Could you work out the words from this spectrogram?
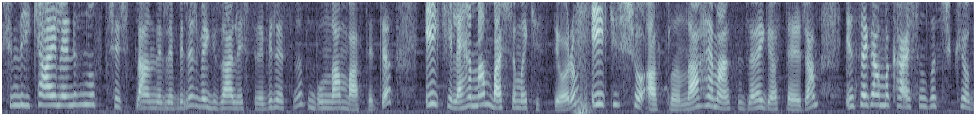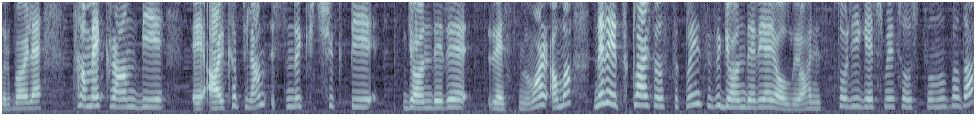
Şimdi hikayelerinizi nasıl çeşitlendirilebilir ve güzelleştirebilirsiniz bundan bahsedeceğiz. İlk ile hemen başlamak istiyorum. İlki şu aslında hemen sizlere göstereceğim. Instagram'da karşınıza çıkıyordur böyle tam ekran bir e, arka plan üstünde küçük bir gönderi resmi var ama nereye tıklarsanız tıklayın sizi gönderiye yolluyor. Hani story'yi geçmeye çalıştığınızda da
